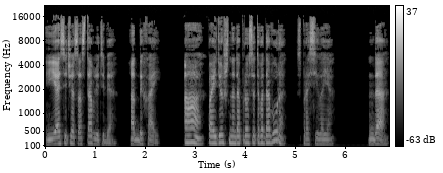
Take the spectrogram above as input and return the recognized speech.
я сейчас оставлю тебя. Отдыхай. «А, пойдешь на допрос этого Давура?» — спросила я. «Да».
